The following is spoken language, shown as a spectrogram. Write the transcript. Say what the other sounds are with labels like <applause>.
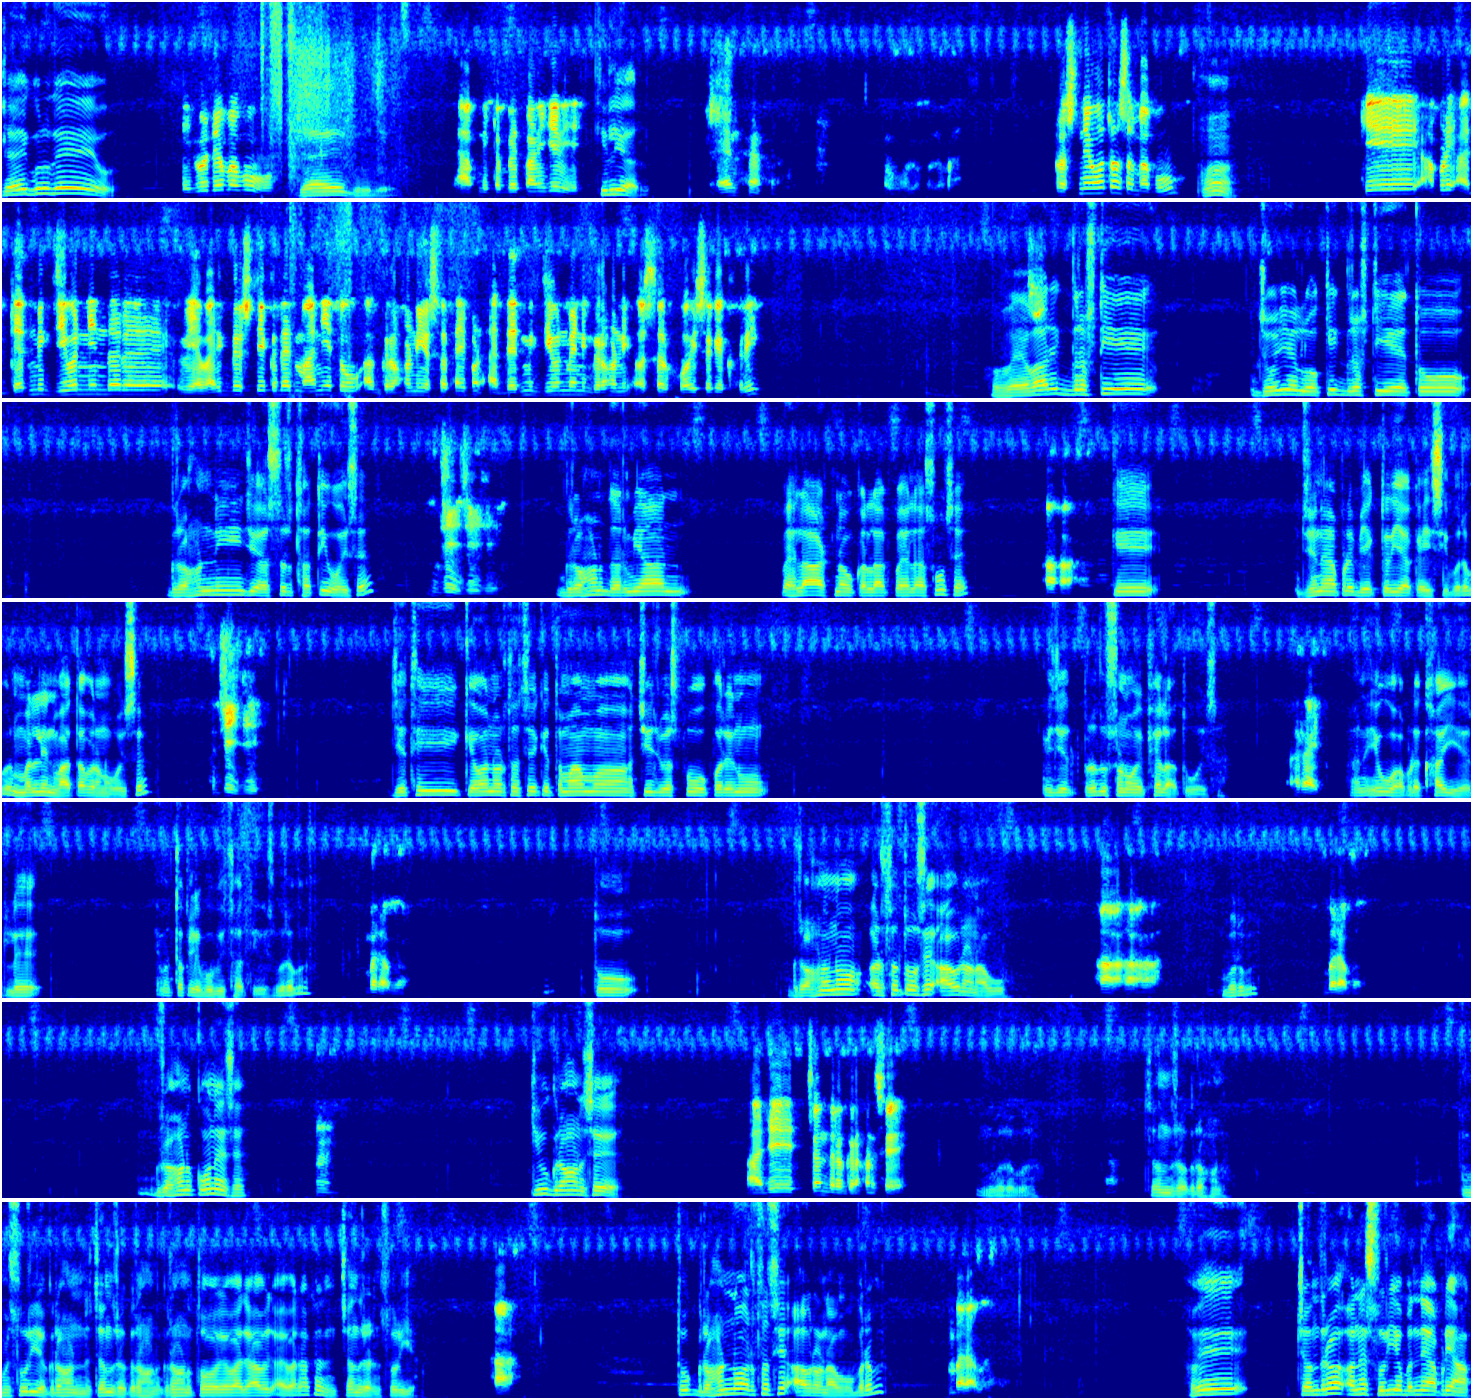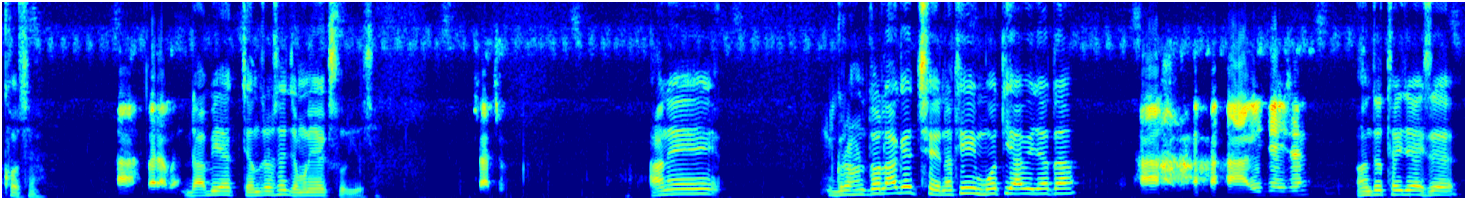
જય ગુરુદેવ. જય ગુરુદેવ બાપુ. જય ગુરુદેવ. આપની તબિયત પાણી કેવી? ક્લિયર એમ? બોલો બોલો પ્રશ્ન એવો હતો સર બાપુ હા. કે આપણે આધ્યાત્મિક જીવનની અંદર વ્યવહારિક દ્રષ્ટિએ કદાચ માનીએ તો આ ગ્રહણની અસર થાય પણ આધ્યાત્મિક જીવનમાં એની ગ્રહણની અસર હોઈ શકે ખરી? વ્યવહારિક દ્રષ્ટિએ જોઈએ લૌકિક દ્રષ્ટિએ તો ગ્રહણની જે અસર થતી હોય છે જી જી જી. ગ્રહણ દરમિયાન પહેલાં આઠ નવ કલાક પહેલાં શું છે? કે જેને આપણે બેક્ટેરિયા કહીએ છીએ બરાબર? મલિન વાતાવરણ હોય છે. જી જી. જેથી કહેવાનો અર્થ છે કે તમામ ચીજ વસ્તુઓ ઉપર એનું એ જે પ્રદૂષણ હોય ફેલાતું હોય છે. રાઈટ. અને એવું આપણે ખાઈએ એટલે એમાં તકલીફ ઊભી થતી હોય છે બરાબર? બરાબર. તો ગ્રહણનો અર્થ તો છે આવરણ આવવું. હા હા બરાબર? બરાબર. ગ્રહણ કોને છે? કયું ગ્રહણ છે? આજે ચંદ્ર ગ્રહણ છે. બરાબર. ચંદ્ર ગ્રહણ. એમાં સૂર્ય ગ્રહણ ને ચંદ્ર ગ્રહણ ગ્રહણ તો એવા જ આવે આવ્યા રાખે ને ચંદ્ર ને સૂર્ય. હા. તો ગ્રહણનો અર્થ છે આવરણ આવવું બરાબર? બરાબર. હવે ચંદ્ર અને સૂર્ય બંને આપણી આંખો છે. હા બરાબર. ડાબી એક ચંદ્ર છે જમણી એક સૂર્ય છે. સાચું. આને ગ્રહણ તો લાગે જ છે નથી મોતી આવી જતા? હા <laughs> આવી જાય છે અંધ થઈ જાય છે.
